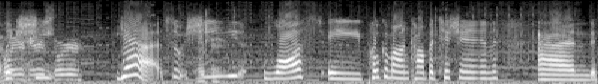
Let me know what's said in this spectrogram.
that like, why her hair is she- shorter? Yeah, so she lost a Pokemon competition and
